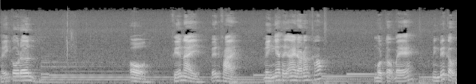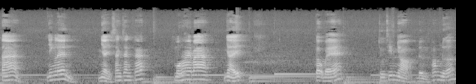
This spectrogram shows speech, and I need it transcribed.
thấy cô đơn. Ồ, phía này, bên phải, mình nghe thấy ai đó đang khóc. Một cậu bé, mình biết cậu ta. Nhanh lên, nhảy sang trang khác. Một hai ba, nhảy. Cậu bé, chú chim nhỏ đừng khóc nữa.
